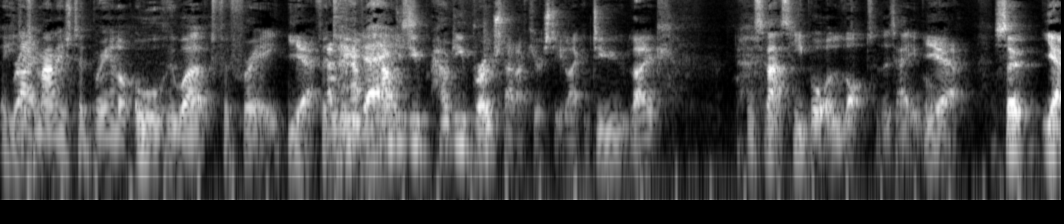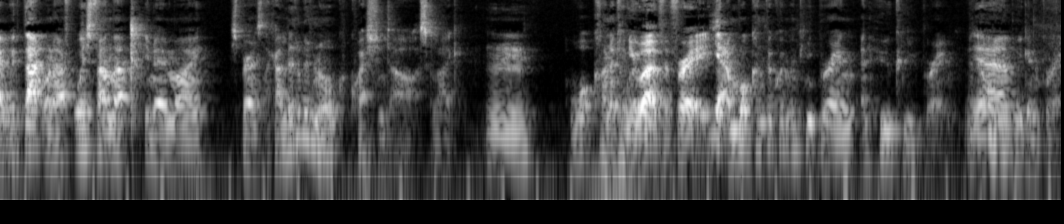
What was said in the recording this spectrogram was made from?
He Right. just managed to bring along all who worked for free, yeah, for and two how, how did you how do you broach that curiosity? Like, do you like and so that's he brought a lot to the table. yeah? So yeah, with that one, I've always found that you know in my experience like a little bit of an awkward question to ask, like Mm. What kind of Can you work for free? Yeah, and what kind of equipment can you bring, and who can you bring, and how Yeah. many people are you going to bring?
